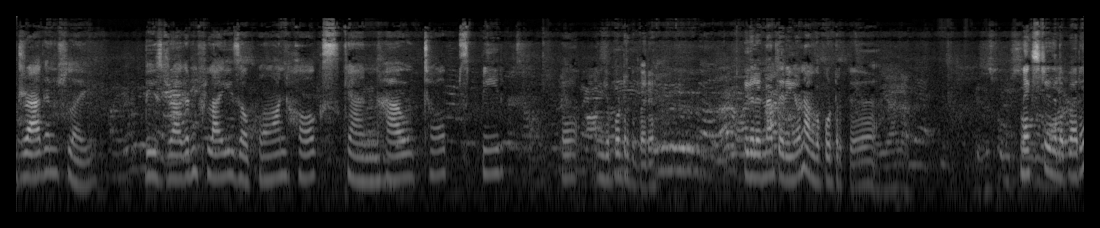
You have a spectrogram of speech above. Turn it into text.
Dragonfly. These dragonflies or pond hawks can have top speed. இங்கே போட்டிருக்கு பாரு. இதில் என்ன தெரியும் அங்கே போட்டிருக்கு. நெக்ஸ்ட் இதில் பாரு.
